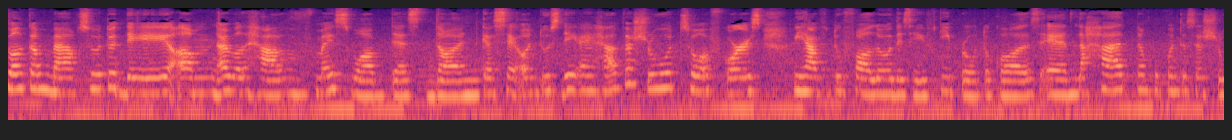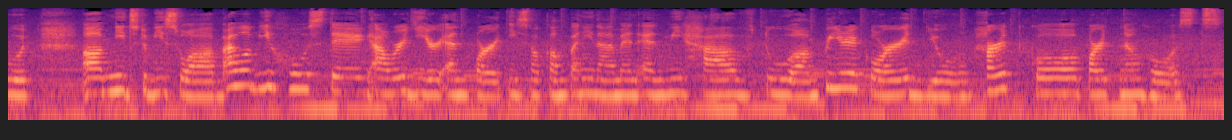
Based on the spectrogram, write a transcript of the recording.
Welcome back. So today, um, I will have my swab test done kasi on Tuesday I have a shoot. So of course, we have to follow the safety protocols and lahat ng pupunta sa shoot um, needs to be swab. I will be hosting our year-end party sa company namin and we have to um, pre-record yung part ko, part ng hosts.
